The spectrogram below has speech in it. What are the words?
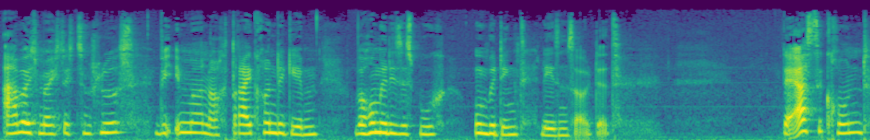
aber ich möchte euch zum Schluss wie immer noch drei Gründe geben, warum ihr dieses Buch unbedingt lesen solltet. Der erste Grund,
